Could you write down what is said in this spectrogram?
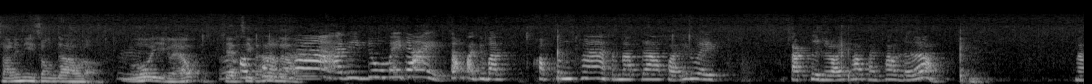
ซาลินีสองดาวเหรอ โอ้ยอีกแล้วเจ็ดขอบสิบคุห้าณดาวค่ะอดีตดูไม่ได้ ต้องปัจจุบันขอบคุณค่ะสำหรับดาวขอให้รวยกลับคืนร้อยเท่าพันเท่าเด้อมา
